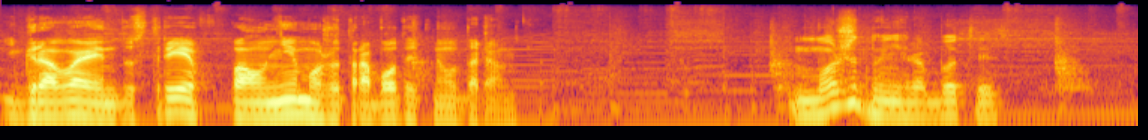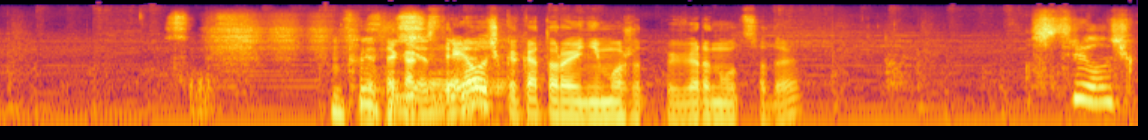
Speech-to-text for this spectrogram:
игровая индустрия вполне может работать на удаленке. Может, но не работает. Это как стрелочка, которая не может повернуться, да? Стрелочка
